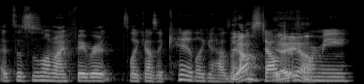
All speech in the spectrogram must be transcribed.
it's this is one of my favorites. Like as a kid, like it has that Yeah, nostalgia yeah, yeah. for me.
